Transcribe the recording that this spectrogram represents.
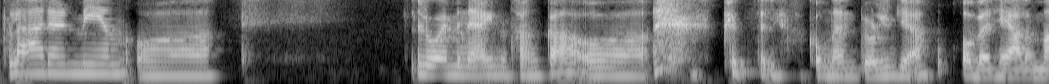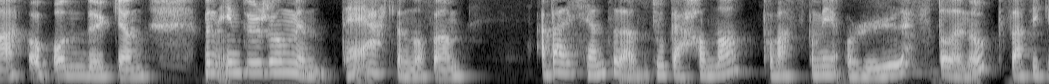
på læreren min og lå i mine egne tanker, og plutselig så kom det en bølge over hele meg og håndduken. Men intuisjonen min det er egentlig noe som Jeg bare kjente det, og så tok jeg handa på veska mi og løfta den opp, så jeg fikk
